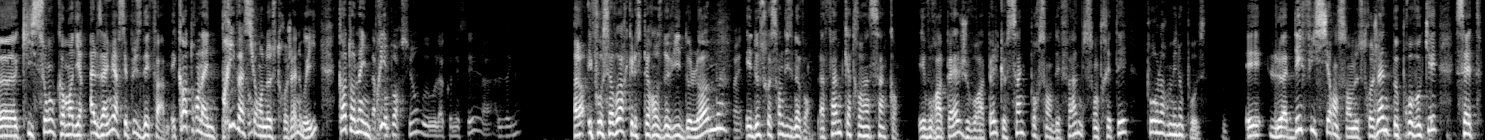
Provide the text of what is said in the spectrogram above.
euh, qui sont, comment dire, Alzheimer, c'est plus des femmes. Et quand on a une privation en oestrogène, oui, quand on a une La proportion, vous la connaissez, Alzheimer? Alors, il faut savoir que l'espérance de vie de l'homme est de 79 ans, la femme 85 ans. Et vous rappelle, je vous rappelle que 5% des femmes sont traitées pour leur ménopause. Et la déficience en oestrogène peut provoquer cette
